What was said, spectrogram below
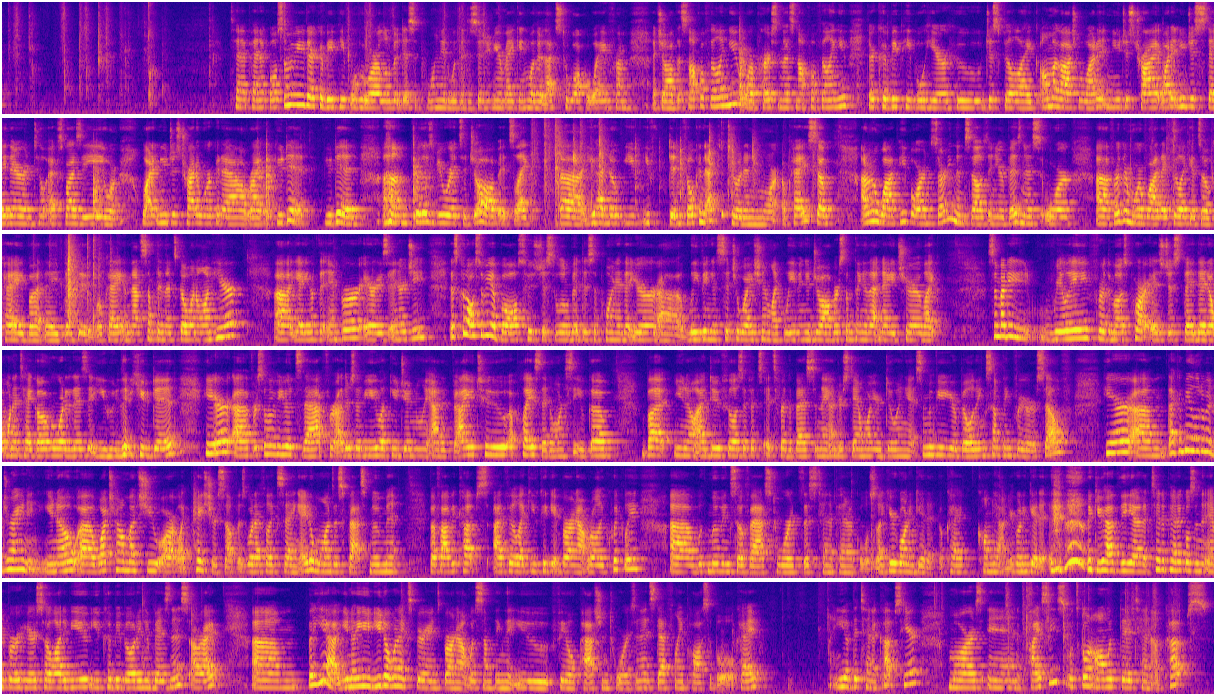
Ten of Pentacles. Some of you, there could be people who are a little bit disappointed with the decision you're making, whether that's to walk away from a job that's not fulfilling you or a person that's not fulfilling you. There could be people here who just feel like, oh my gosh, well, why didn't you just try it? Why didn't you just stay there until XYZ? Or why didn't you just try to work it out, right? Like you did. You did. Um, for those of you where it's a job, it's like uh, you had no, you, you didn't feel connected to it anymore, okay? So I don't know why people are inserting themselves in your business or uh, furthermore, why they feel like it's okay, but they, they do, okay? And that's something that's going on on here. Uh, yeah, you have the Emperor, Aries energy. This could also be a boss who's just a little bit disappointed that you're uh, leaving a situation, like leaving a job or something of that nature. Like somebody really for the most part is just they, they don't want to take over what it is that you that you did here. Uh, for some of you it's that. For others of you like you genuinely added value to a place. They don't want to see you go. But you know i do feel as if it's it's for the best and they understand why you're doing it. Some of you you're building something for yourself here. Um, that can be a little bit draining you know? Uh, watch how much you are like pace yourself is what i feel like saying. Eight of wands is fast movement. But five of cups i feel like you could get burned out really quickly uh, with moving so fast towards this ten of pentacles like you're going to get it okay? Calm down. You're going to get it. like you have the uh, Ten of Pentacles and the Emperor here, so a lot of you, you could be building a business, all right? Um, but yeah, you know, you, you don't want to experience burnout with something that you feel passion towards, and it's definitely possible, okay? You have the Ten of Cups here, Mars in Pisces. What's going on with the Ten of Cups?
